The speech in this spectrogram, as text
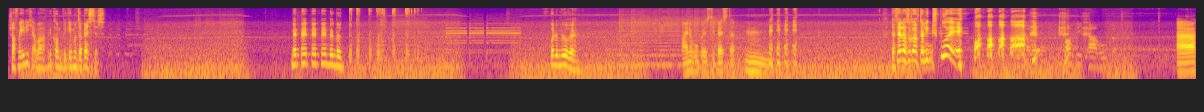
Schaffen wir eh nicht, aber wir kommen, wir geben unser Bestes. Map, map, map, map, map. Volle Möhre. Meine Hupe ist die beste. Da fährt er sogar auf der linken Spur, ey. Hobby Karupe. Äh,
